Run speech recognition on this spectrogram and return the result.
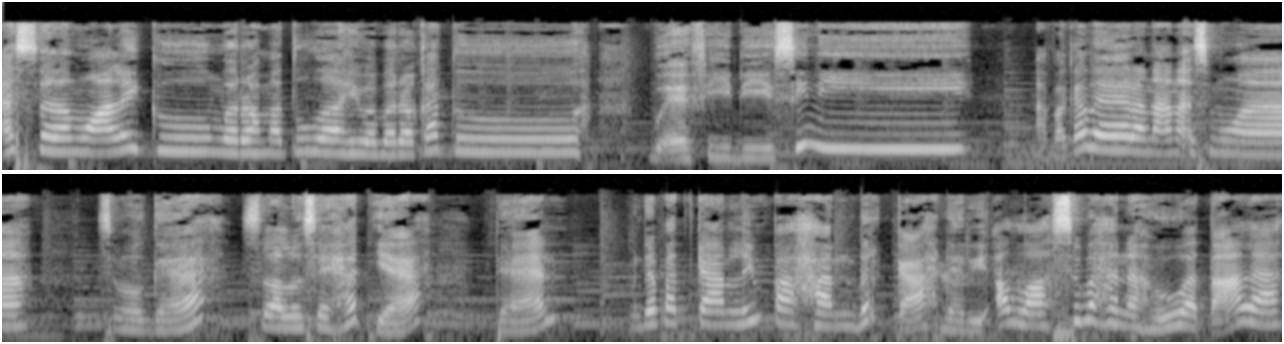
Assalamualaikum warahmatullahi wabarakatuh. Bu Evi di sini. Apa kabar anak-anak semua? Semoga selalu sehat ya dan mendapatkan limpahan berkah dari Allah Subhanahu wa taala.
